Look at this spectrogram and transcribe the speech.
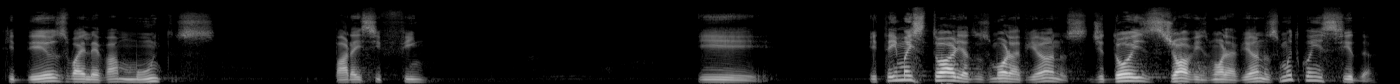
que Deus vai levar muitos para esse fim. E, e tem uma história dos moravianos, de dois jovens moravianos, muito conhecida.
